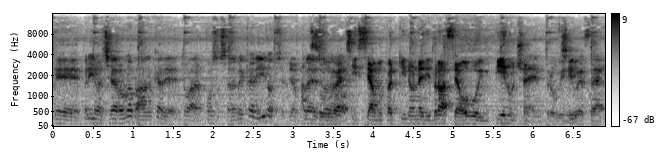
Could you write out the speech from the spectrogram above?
che prima c'era una banca, abbiamo detto ah, il posto sarebbe carino, ci abbiamo preso Assolutamente, sì, siamo per chi non è di Bra, siamo in pieno centro, quindi Sì. questa è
